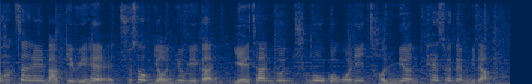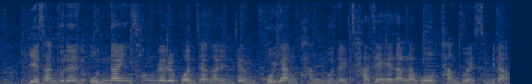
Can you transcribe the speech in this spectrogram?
확산을 막기 위해 추석 연휴 기간 예산군 추모공원이 전면 폐쇄됩니다. 예산군은 온라인 성묘를 권장하는 등 고향 방문을 자제해달라고 당부했습니다.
